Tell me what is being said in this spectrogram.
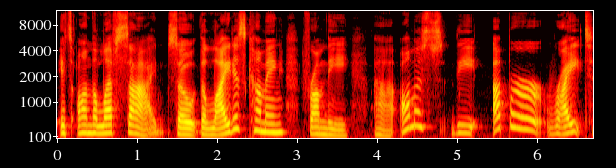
it's on the left side. So the light is coming from the uh, almost the upper right,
